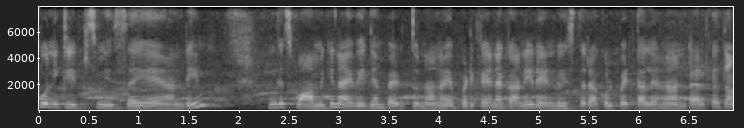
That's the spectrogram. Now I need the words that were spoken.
కొన్ని క్లిప్స్ మిస్ అయ్యాయండి. ఇంకా స్వామికి నైవేద్యం పెడుతున్నాను. ఎప్పటికైనా కానీ రెండు ఇస్తరాకులు పెట్టాలని అంటారు కదా.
